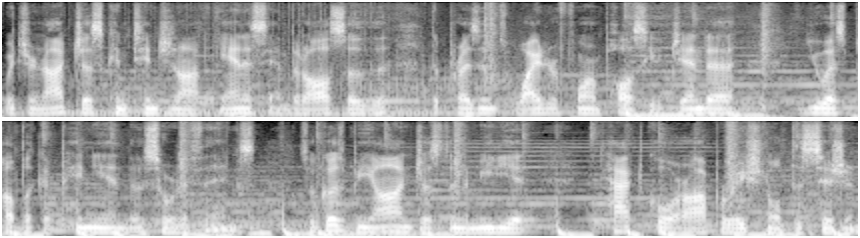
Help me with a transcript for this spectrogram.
which are not just contingent on Afghanistan, but also the, the president's wider foreign policy agenda, U.S. public opinion, those sort of things. So it goes beyond just an immediate tactical or operational decision.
